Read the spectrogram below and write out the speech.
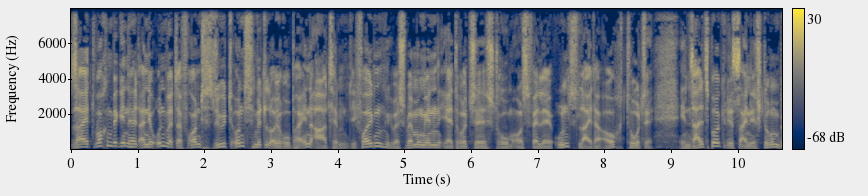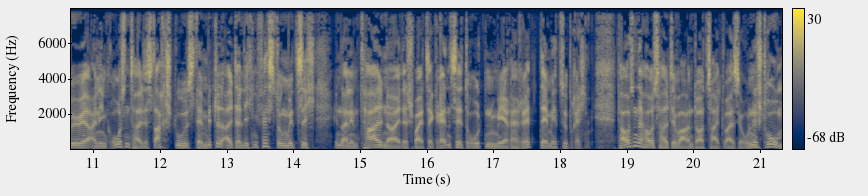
Seit Wochenbeginn hält eine Unwetterfront Süd- und Mitteleuropa in Atem. Die Folgen Überschwemmungen, Erdrutsche, Stromausfälle und leider auch Tote. In Salzburg riss eine Sturmböe einen großen Teil des Dachstuhls der mittelalterlichen Festung mit sich. In einem Tal nahe der Schweizer Grenze drohten mehrere Dämme zu brechen. Tausende Haushalte waren dort zeitweise ohne Strom.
